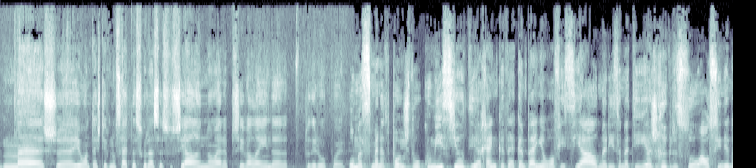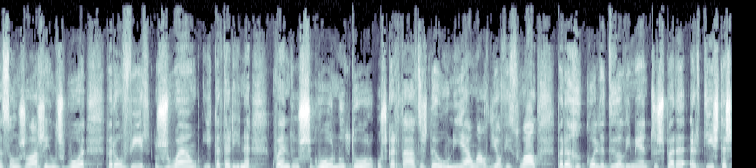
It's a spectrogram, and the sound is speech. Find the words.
mas eh, eu ontem estive no site da Segurança Social e não era possível ainda pedir o apoio. Uma semana depois do comício de arranque da campanha oficial, Marisa Matias regressou ao Cinema São Jorge, em Lisboa, para ouvir João e Catarina. Quando chegou, notou os cartazes da União Audiovisual para recolha de alimentos para artistas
